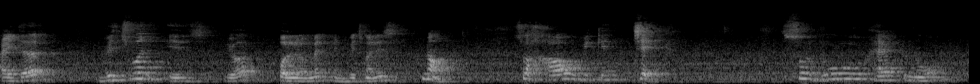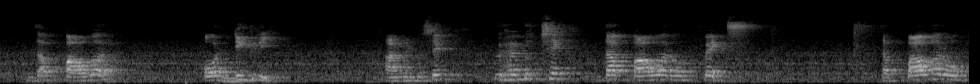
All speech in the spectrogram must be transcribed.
either which one is your polynomial and which one is not. So how we can check? So you have to know the power or degree. I mean to say you have to check the power of x. The power of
